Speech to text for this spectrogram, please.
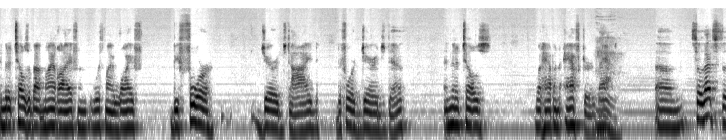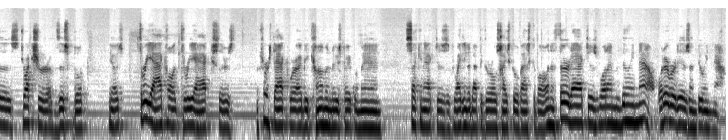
and that it tells about my life and with my wife before Jared's died, before Jared's death, and then it tells what happened after hmm. that. Mm. Um, so that's the structure of this book. You know, it's three act. Call it three acts. There's the first act where I become a newspaper man. Second act is writing about the girls' high school basketball, and the third act is what I'm doing now. Whatever it is I'm doing now.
